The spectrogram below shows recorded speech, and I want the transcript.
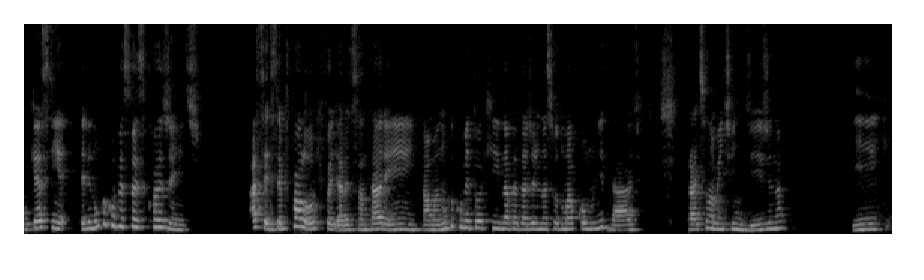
porque assim ele nunca conversou isso com a gente. Assim, ele sempre falou que foi, era de Santarém e tal, mas nunca comentou que, na verdade, ele nasceu numa comunidade tradicionalmente indígena. E,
